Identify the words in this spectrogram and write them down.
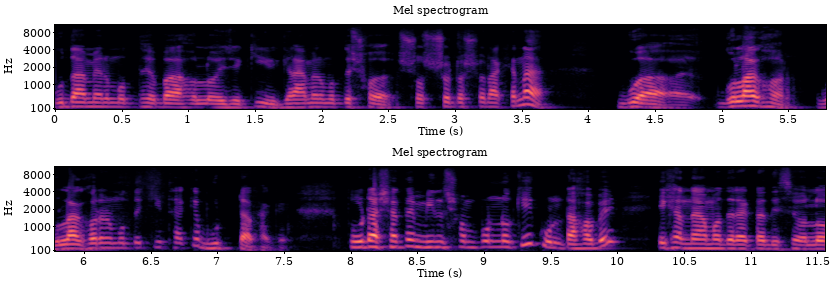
গুদামের মধ্যে বা হলো এই যে কি, গ্রামের মধ্যে শস্য টস্য রাখে না গোলাঘর। গোলাঘরের মধ্যে কি থাকে? ভুট্টা থাকে। তো ওটার সাথে মিল সম্পন্ন কি? কোনটা হবে? এখানে আমাদের একটা দিছে হলো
